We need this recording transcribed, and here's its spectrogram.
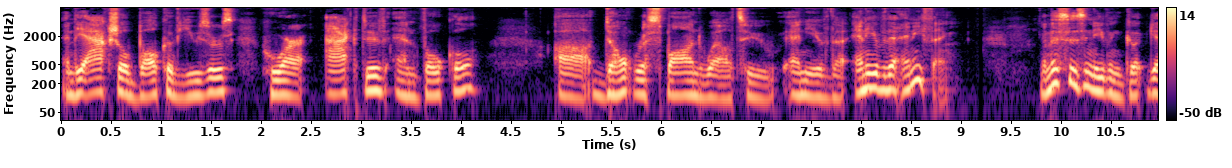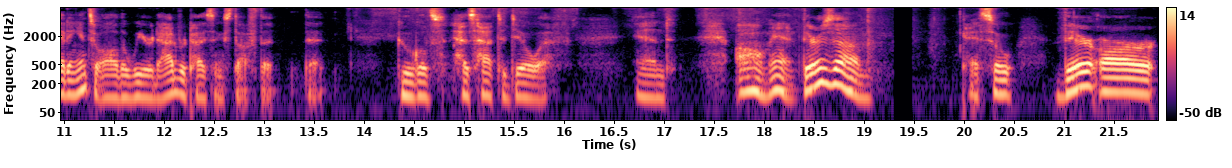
And the actual bulk of users who are active and vocal uh, don't respond well to any of the, any of the anything and this isn't even getting into all the weird advertising stuff that that Google has had to deal with. And oh man, there's um okay, so there are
